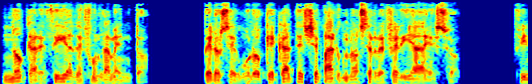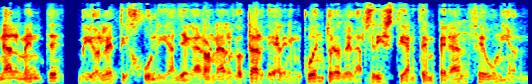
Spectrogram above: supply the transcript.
No carecía de fundamento. Pero seguro que Kate Shepard no se refería a eso. Finalmente, Violet y Julia llegaron algo tarde al encuentro de la Christian Temperance Union.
